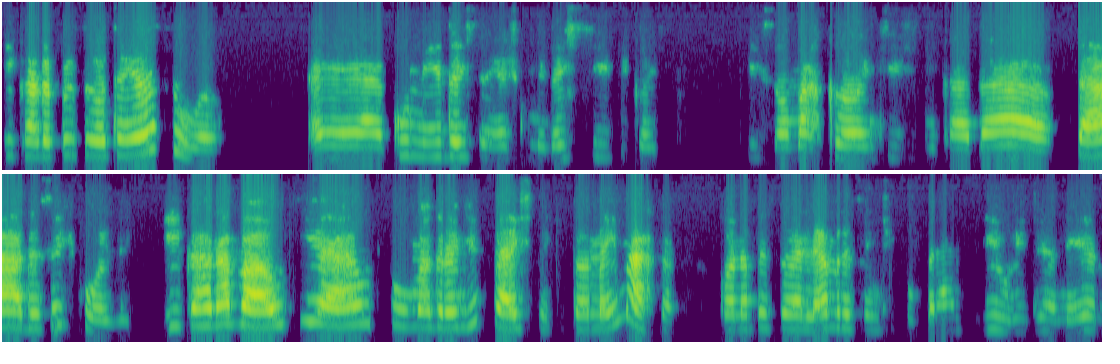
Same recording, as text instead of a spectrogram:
e cada pessoa tem a sua. É, comidas, tem as comidas típicas que são marcantes de cada estado, essas coisas. E carnaval, que é tipo, uma grande festa, que também marca. Quando a pessoa lembra, assim, tipo, Brasil, Rio de Janeiro,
